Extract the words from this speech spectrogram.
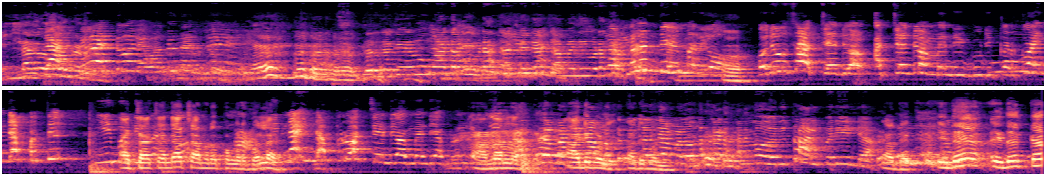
എല്ലാ ദിവസവും ദുർഗക്ക് ഈ റൂം കണ്ടപ്പോ ഇവിടെ അച്ഛന്റെ അച്ഛമ്മനെയും കൂടെ നമ്മൾ എന്ത് ചെയ്യുന്നറിയോ ഒരു ദിവസം അച്ഛന്റെ അച്ഛന്റെ അമ്മേന്റെയും കൂടി കിടക്കും അതിന്റെ അപ്പുറത്ത് ഈ ബെഡ് അച്ചാച്ചന്റെ അച്ചാമ്മയുടെ ഒപ്പം കിടക്കും. അല്ലേ ആ നല്ല അടിപൊളി അടിപൊളി. അതെ. ഇത് ഇതൊക്കെ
